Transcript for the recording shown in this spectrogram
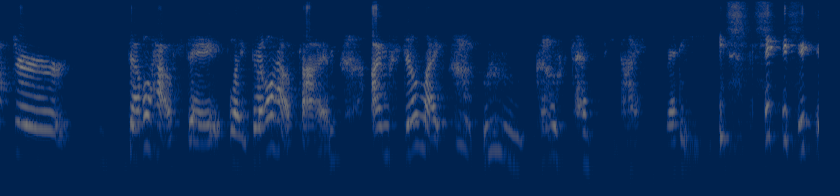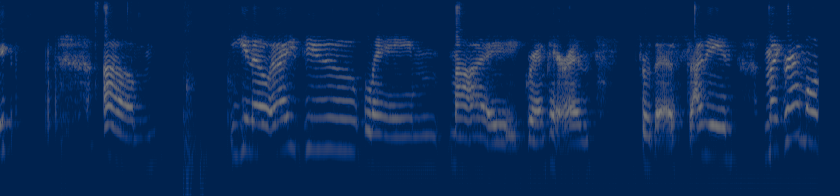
after Devil House Day, like Devil House time. I'm still like, ooh, ghost hunting. I'm ready. um, you know, and I do blame my grandparents for this. I mean, my grandma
